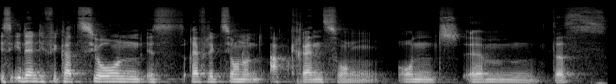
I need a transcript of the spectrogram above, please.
ist Identifikation, ist Reflexion und Abgrenzung und ähm, das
